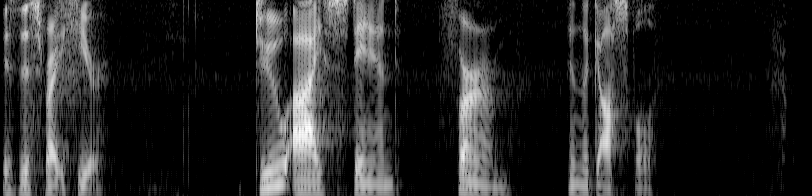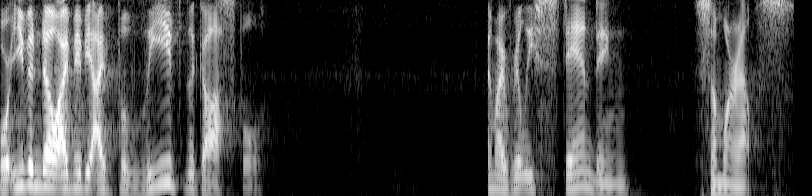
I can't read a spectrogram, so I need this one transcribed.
is this right here Do I stand firm in the gospel? Or even though I maybe I've believed the gospel, am I really standing somewhere else?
